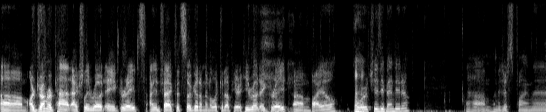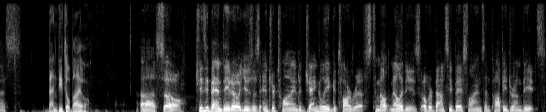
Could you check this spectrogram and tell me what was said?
um, our drummer Pat actually wrote a great. I, in fact, it's so good. I'm going to look it up here. He wrote a great um, bio for Uh-huh. Cheesy Bandito. Um, let me just find this. Bandito Bio. Uh, so, Cheesy Bandito uses intertwined, jangly guitar riffs to melt melodies over bouncy bass lines and poppy drum beats.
